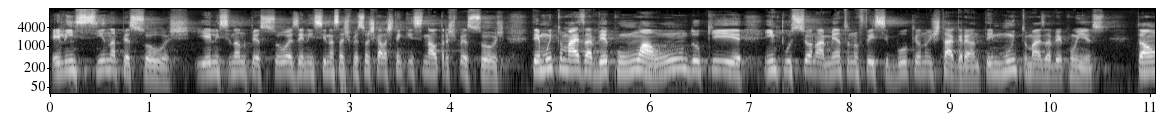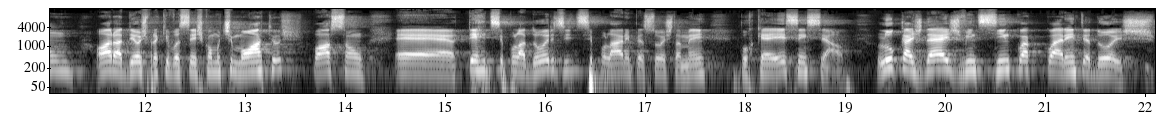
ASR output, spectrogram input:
ele ensina pessoas. E ele ensinando pessoas, ele ensina essas pessoas que elas têm que ensinar outras pessoas. Tem muito mais a ver com um a um do que impulsionamento no Facebook ou no Instagram. Tem muito mais a ver com isso. Então, oro a Deus para que vocês, como Timóteos, possam é, ter discipuladores e discipularem pessoas também, porque é essencial. Lucas 10, 25 a 42.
